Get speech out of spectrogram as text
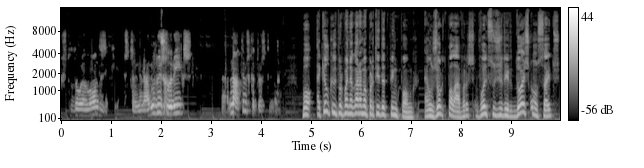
que estudou em Londres, que é extraordinário. O Luís Rodrigues, eh, não, temos cantores extraordinários. Bom, aquilo que lhe proponho agora é uma partida de ping-pong. É um jogo de palavras. Vou-lhe sugerir dois conceitos.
